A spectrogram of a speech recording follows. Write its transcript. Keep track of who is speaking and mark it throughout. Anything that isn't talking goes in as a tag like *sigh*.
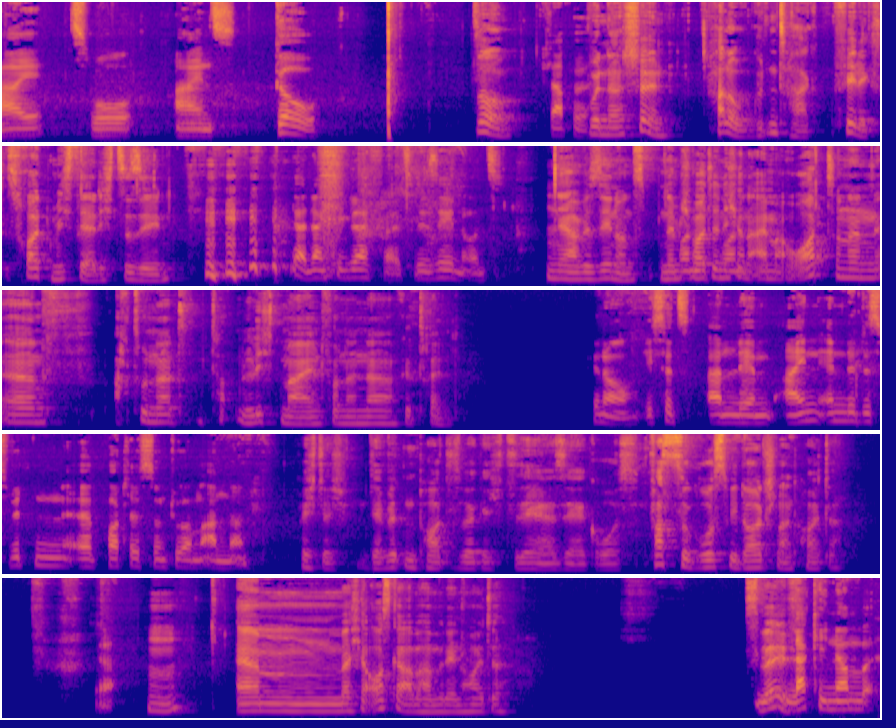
Speaker 1: 3, 2, 1, go.
Speaker 2: So,
Speaker 1: Klappe.
Speaker 2: wunderschön. Hallo, guten Tag. Felix, es freut mich sehr, dich zu sehen. *laughs*
Speaker 1: Ja, danke gleichfalls. Wir sehen uns.
Speaker 2: Ja, wir sehen uns. Nämlich
Speaker 1: Und-
Speaker 2: heute nicht
Speaker 1: und-
Speaker 2: an einem Ort, sondern äh, 800 Ta- Lichtmeilen voneinander getrennt.
Speaker 1: Genau. Ich sitze an dem einen Ende des Wittenpottes und du am anderen.
Speaker 2: Richtig. Der Wittenport ist wirklich sehr, sehr groß. Fast so groß wie Deutschland heute.
Speaker 1: Ja.
Speaker 2: Mhm. Ähm, welche Ausgabe haben wir denn heute? Zwölf.
Speaker 1: Lucky Number.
